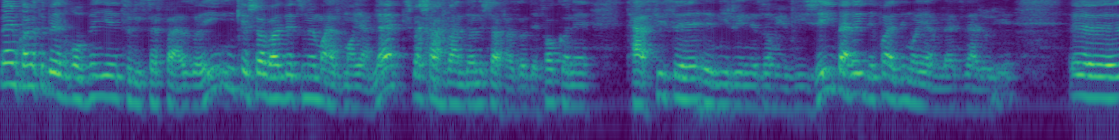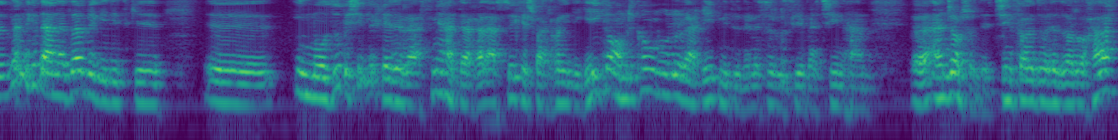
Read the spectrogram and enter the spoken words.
و امکانات بالقوه توریسم فضایی این کشور باید بتونه از مایملک و شهروندانش در فضا دفاع کنه. تاسیس نیروی نظامی ویژه‌ای برای دفاع از این مایملک ضروریه. زمینی که در نظر بگیرید که این موضوع به شکل غیر رسمی حداقل از سوی کشورهای دیگه ای که آمریکا اون رو رقیب می‌دونه مثل روسیه و چین هم انجام شده. چین سال 2007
